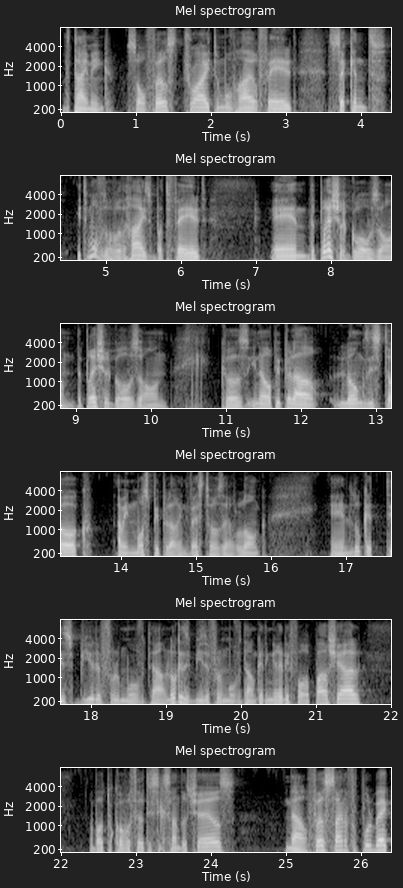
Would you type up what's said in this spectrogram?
the timing. So first try to move higher, failed. Second, it moved over the highs but failed. And the pressure goes on. The pressure goes on because, you know, people are long this stock I mean, most people are investors, they're long. And look at this beautiful move down. Look at this beautiful move down. Getting ready for a partial. About to cover 3,600 shares. Now, first sign of a pullback.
